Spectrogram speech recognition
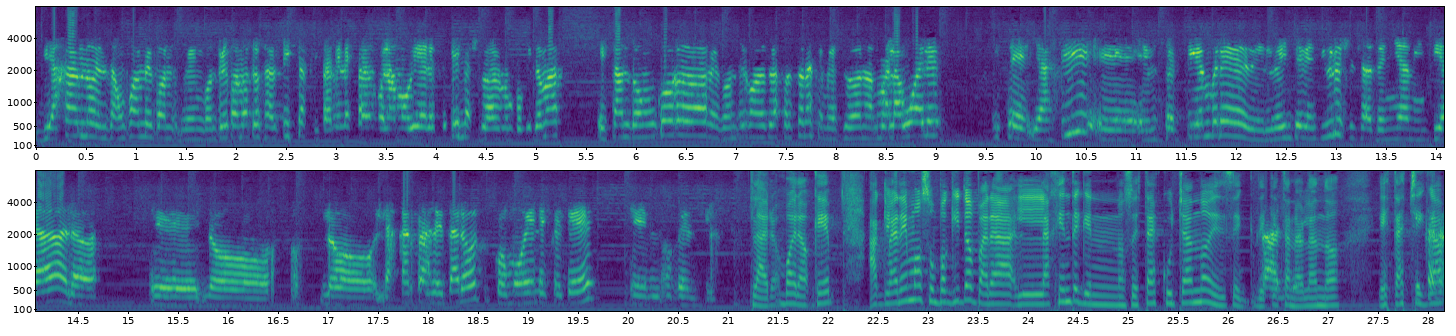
viajando en San Juan me, con- me encontré con otros artistas que también estaban con la movida del NFT, me ayudaron un poquito más. Estando en Córdoba me encontré con otras personas que me ayudaron a armar la wallet ¿viste? Y así, eh, en septiembre del 2021 yo ya tenía mintiada la- eh, lo- lo- las cartas de tarot como NFT en OpenSea. Claro, bueno, que aclaremos un poquito para la gente que nos está escuchando y dice de qué están hablando estas chicas.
